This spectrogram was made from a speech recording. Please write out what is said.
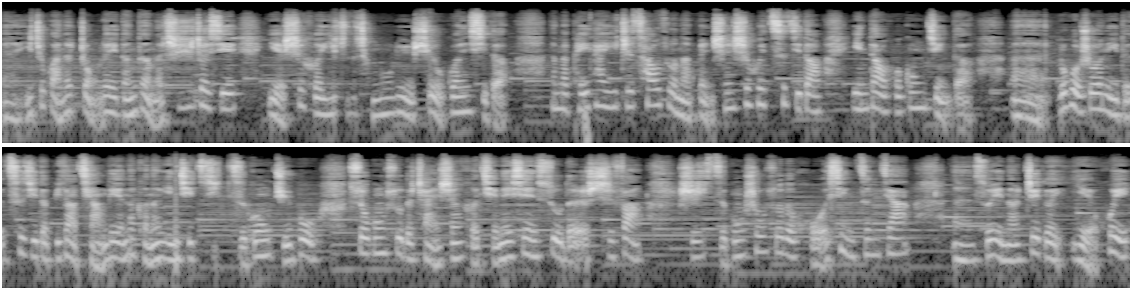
嗯，移植管的种类等等的，其实这些也是和移植的成功率是有关系的。那么胚胎移植操作呢，本身是会刺激到阴道或宫颈的，嗯，如果说你的刺激的比较强烈，那可能引起子子宫局部缩宫素的产生和前列腺素的释放，使子宫收缩的活性增加，嗯，所以呢，这个也会。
